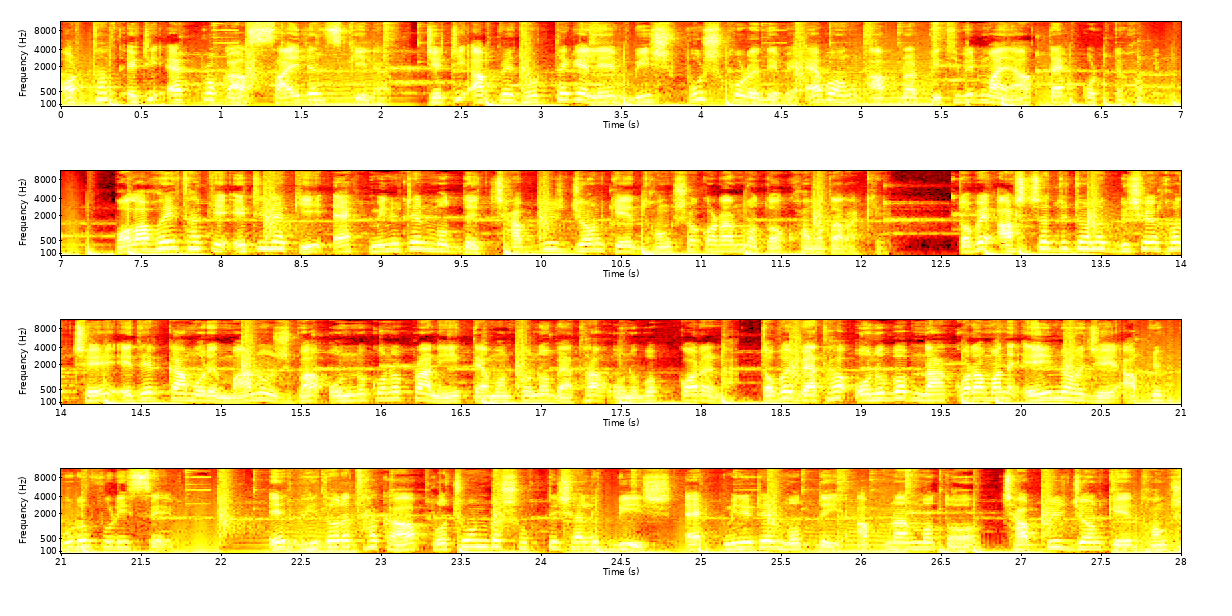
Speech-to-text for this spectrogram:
অর্থাৎ এটি এক প্রকার সাইলেন্স কিলার, যেটি আপনি ধরতে গেলে বিষ পুশ করে দেবে এবং আপনার পৃথিবীর মায়া ত্যাগ করতে হবে। বলা হয়ে থাকে, এটি নাকি এক মিনিটের মধ্যে ২৬ জনকে ধ্বংস করার মতো ক্ষমতা রাখে। তবে আশ্চর্যজনক বিষয় হচ্ছে, এদের কামড়ে মানুষ বা অন্য কোনো প্রাণী তেমন কোনো ব্যথা অনুভব করে না। তবে ব্যথা অনুভব না করা মানে এই নয় যে আপনি পুরোপুরি সেফ এর ভিতরে থাকা প্রচণ্ড শক্তিশালী বিষ এক মিনিটের মধ্যেই আপনার মতো ২৬ জনকে ধ্বংস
